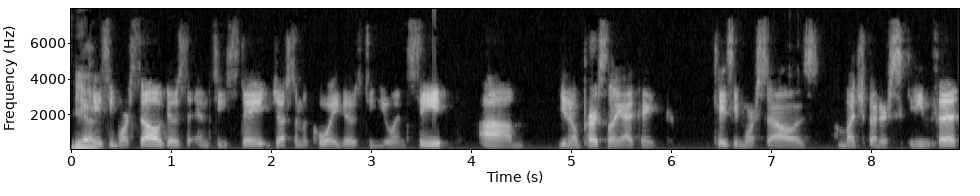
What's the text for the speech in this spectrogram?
Yeah, Casey Morsell goes to NC State. Justin McKoy goes to UNC. Um, you know, personally, I think Casey Morsell is a much better scheme fit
